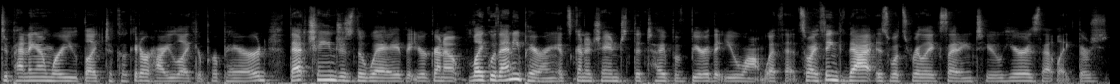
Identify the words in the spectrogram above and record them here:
depending on where you'd like to cook it or how you like it prepared. That changes the way that you're gonna like with any pairing. It's gonna change the type of beer that you want with it. So I think that is what's really exciting too. Here is that like there's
